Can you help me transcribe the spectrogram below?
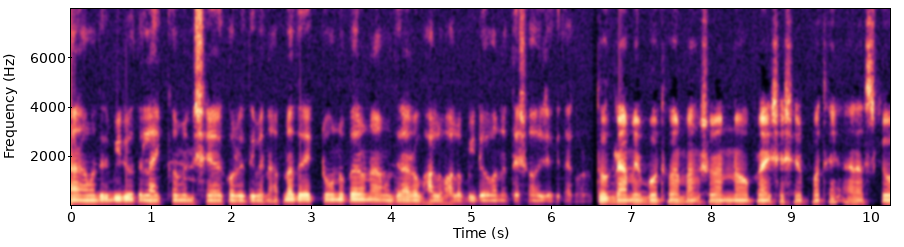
আর আমাদের ভিডিওতে লাইক কমেন্ট শেয়ার করে দিবেন। আপনাদের একটু অনুপ্রেরণা আমাদের আরও ভালো ভালো ভিডিও বানাতে সহযোগিতা করবে। তো গ্রামের বধুয়ার মাংস রান্নাও প্রায় শেষের পথে। আর আজকেও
